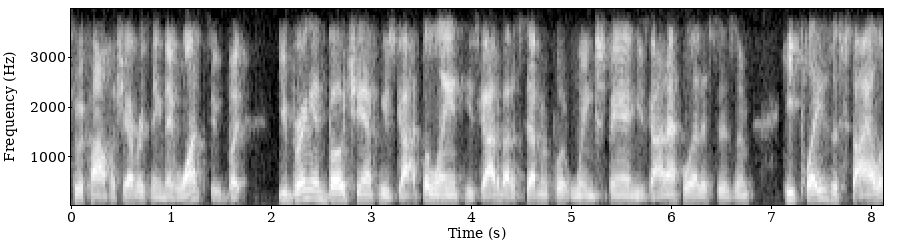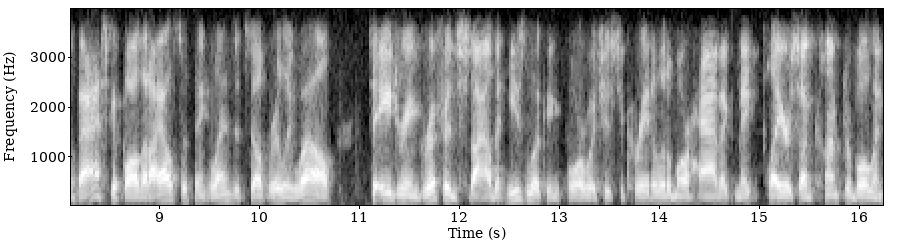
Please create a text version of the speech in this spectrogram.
to accomplish everything they want to. But you bring in Beauchamp, who's got the length, he's got about a seven foot wingspan, he's got athleticism. He plays a style of basketball that I also think lends itself really well to Adrian Griffin's style that he's looking for, which is to create a little more havoc, make players uncomfortable, and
